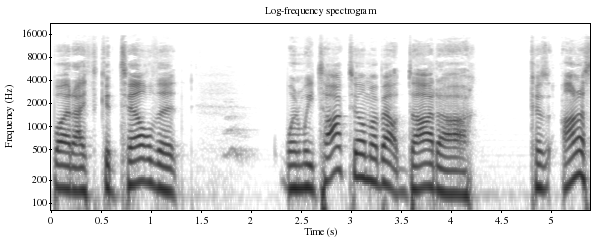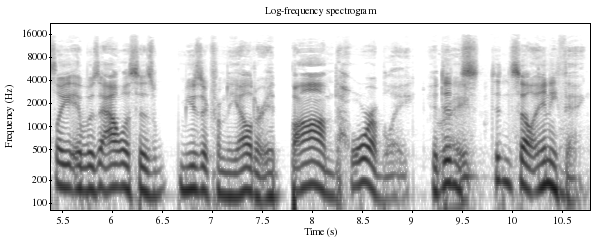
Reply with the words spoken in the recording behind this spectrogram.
But I could tell that when we talked to him about Dada, because honestly, it was Alice's music from The Elder. It bombed horribly. It didn't didn't sell anything,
